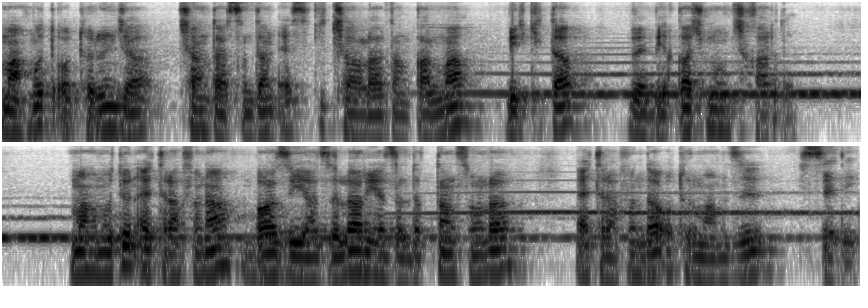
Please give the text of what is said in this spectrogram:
Mahmut oturunca çantasından eski çağlardan kalma bir kitap ve birkaç mum çıkardı. Mahmut'un etrafına bazı yazılar yazıldıktan sonra etrafında oturmamızı istedi.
